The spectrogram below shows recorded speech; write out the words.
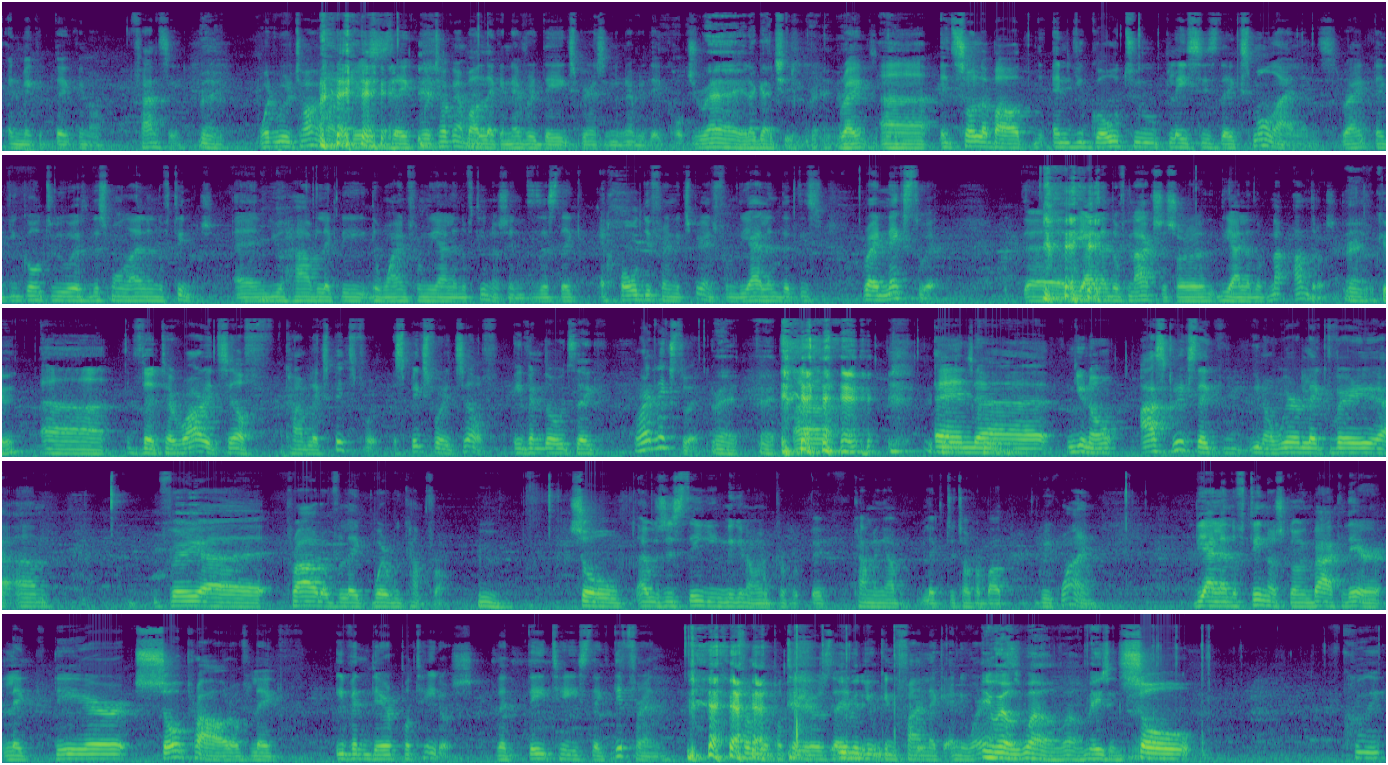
and make it like you know fancy Right. What we're talking about is like we're talking about like an everyday experience in an everyday culture. Right, I got you. Right, right? Uh, it's all about, and you go to places like small islands, right? Like you go to uh, the small island of Tinos, and you have like the the wine from the island of Tinos, and it's just like a whole different experience from the island that is right next to it. Uh, the island of Naxos or the island of Na- Andros. Right, okay. Uh, the terroir itself kind of like speaks for speaks for itself, even though it's like right next to it. Right, right. Uh, and cool. uh, you know, as Greeks, like you know, we're like very, uh, um, very uh, proud of like where we come from. Mm. So I was just thinking, you know, coming up like to talk about Greek wine. The island of Tinos, going back there, like they're so proud of like even their potatoes that they taste like different from the potatoes that Even, you can find like anywhere else. Well, well, amazing. So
